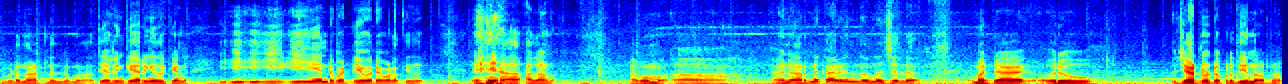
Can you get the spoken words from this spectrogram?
ഇവിടെ നാട്ടിലെന്തും അത്യാവശ്യം കയറിയതൊക്കെയാണ്. ഈ ഈ- എന്റെ പട്ടിയെ വരെ വളർത്തിയത് അതാണ്. അപ്പം അവൻ അറിഞ്ഞ കാര്യം എന്താണെന്ന് വെച്ചാൽ മറ്റേ ഒരു ചേട്ടനുണ്ട് പ്രതി എന്ന് പറഞ്ഞാൽ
